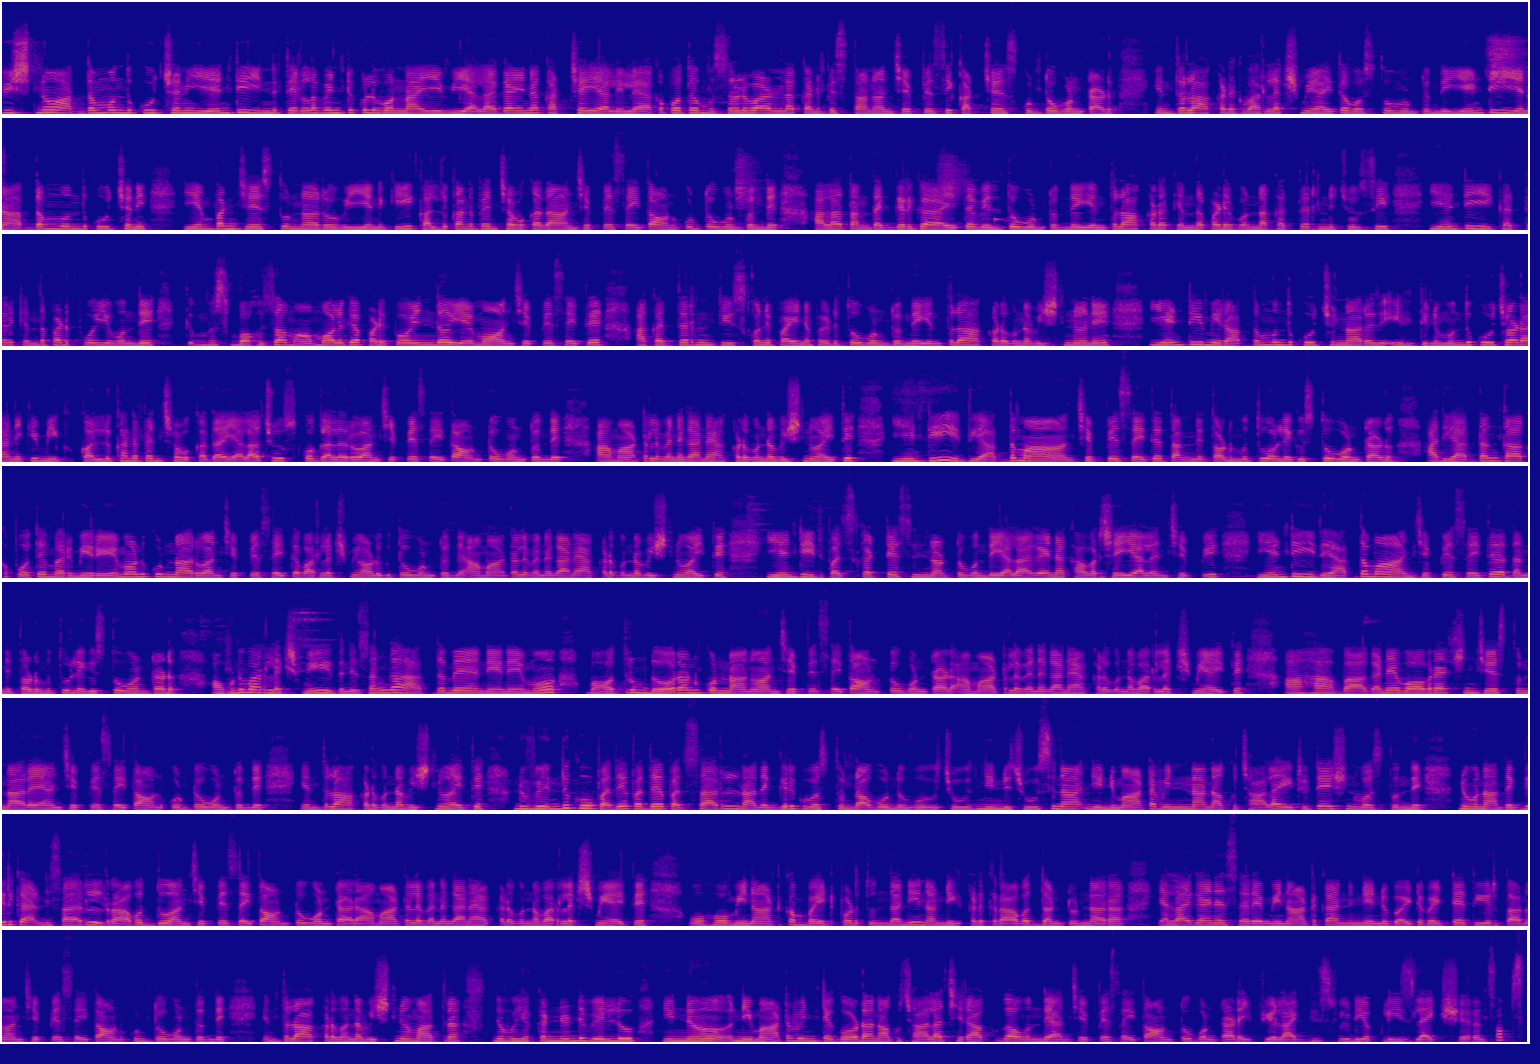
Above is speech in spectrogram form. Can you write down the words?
విష్ణు అద్దం ముందు కూర్చొని ఏంటి ఇన్ని తెల్ల వెంట్రుకలు ఉన్నాయి? ఇవి ఎలాగైనా కట్ చేయాలి. లేకపోతే ముసలివాళ్ళ కనిపిస్తాను అని చెప్పేసి కట్ చేసుకుంటూ ఉంటాడు. ఇంతలో అక్కడికి వరలక్ష్మి అయితే వస్తూ ఉంటుంది. ఏంటి ఈయన అద్దం ముందు కూర్చొని ఏం పని చేస్తున్నారు? ఈయనకి కళ్ళు కనిపించవు కదా అని చెప్పేసి అయితే అనుకుంటూ ఉంటుంది. అలా తన దగ్గరగా అయితే వెళ్తూ ఉంటుంది. ఇంతలో అక్కడ కింద పడి ఉన్న కత్తెరని చూసి ఏంటి ఈ కత్తెర కింద పడిపోయి ఉంది? బహుశా మామూలుగా పడిపోయిందో ఏమో అని చెప్పేసి అయితే ఆ కత్తెరని తీసుకొని పైన పెడుతూ ఉంటుంది. ఇంతలో అక్కడ ఉన్న విష్ణుని ఏంటి మీరు అద్దం ముందు కూర్చున్నారు? దీని ముందు కూర్చోడానికి మీకు కళ్ళు కనిపించవు కదా? ఎలా చూసుకోగలరు? అని చెప్పేసి అయితే అంటూ ఉంటుంది. ఆ మాటలు వినగానే అక్కడ ఉన్న విష్ణు అయితే ఏంటి ఇది అర్థమా అని చెప్పేసి అయితే తనని తడుముతూ లెగుస్తూ ఉంటాడు. అది అర్థం కాకపోతే మరి మీరు ఏమనుకున్నారు అని చెప్పేసి అయితే వరలక్ష్మి అడుగుతూ ఉంటుంది. ఆ మాటలు వినగానే అక్కడ ఉన్న విష్ణు అయితే ఏంటి ఇది పసికట్టేసినట్టు ఉంది? ఎలాగైనా కవర్ చేయాలని చెప్పి ఏంటి ఇది అర్థమా అని చెప్పేసి అయితే దాన్ని తడుముతూ లెగుస్తూ ఉంటాడు. అవును వరలక్ష్మి ఇది నిజంగా అర్థమే. నేనేమో బాత్రూమ్ డోర్ అనుకున్నాను అని చెప్పేసి అయితే అంటూ ఉంటాడు. ఆ మాటలు వినగానే అక్కడ ఉన్న వరలక్ష్మి అయితే ఆహా బాగానే ఓవర్ యాక్షన్ చేస్తున్నారే అని చెప్పేసి అయితే అనుకుంటూ ఉంటుంది. ఇంతలో అక్కడ ఉన్న విష్ణు అయితే నువ్వెందుకు పదే పదే పదిసార్లు నా దగ్గరికి వస్తున్నావు? నువ్వు చూ నిన్ను చూసినా నిన్ను మాట విన్నా నాకు చాలా ఇరిటేషన్ వస్తుంది. నువ్వు నా దగ్గరికి అన్నిసార్లు రావద్దు అని చెప్పేసి అయితే అంటూ ఉంటాడు. ఆ మాటలు వినగానే అక్కడ ఉన్న వరలక్ష్మి అయితే ఓహో మీ నాటకం బయటపడుతుందని నన్ను ఇక్కడికి రావద్దు అంటున్నారా ఎలాగైనా సరే మీ నాటకాన్ని నేను బయట పెట్టే తీరుతాను అని చెప్పేసి అయితే అనుకుంటూ ఉంటుంది. ఇంతలో అక్కడ ఉన్న విష్ణు మాత్రం నువ్వు ఎక్కడి నుండి వెళ్ళు? నిన్ను నీ మాట వింటే కూడా నాకు చాలా చిరాకుగా ఉంది అని చెప్పేసి అయితే అంటూ ఉంటాడు. If you like this video please like share and subscribe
